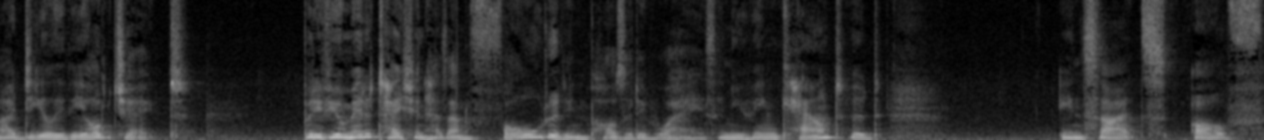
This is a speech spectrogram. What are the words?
ideally the object. But if your meditation has unfolded in positive ways and you've encountered insights of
